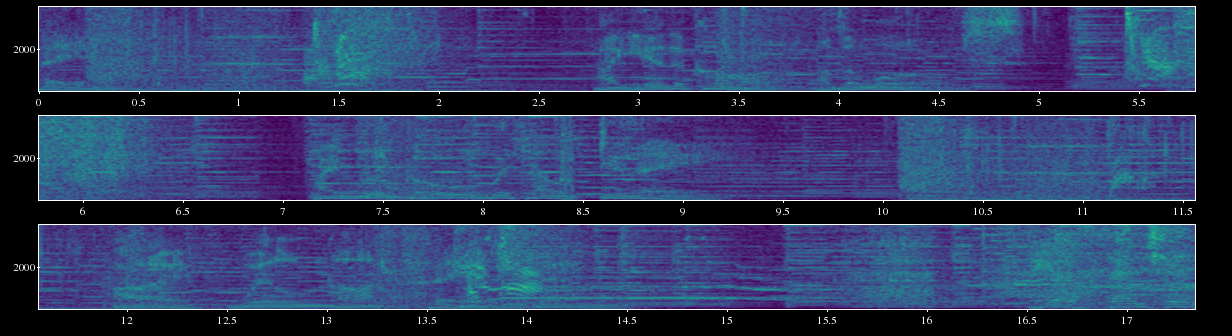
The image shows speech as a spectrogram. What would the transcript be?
fade. I hear the call of the wolves. I will go without delay. I will not fail them. The ascension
